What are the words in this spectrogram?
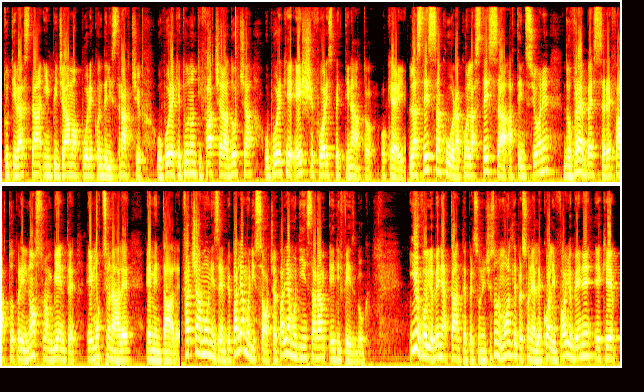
tu ti vesta in pigiama oppure con degli stracci, oppure che tu non ti faccia la doccia, oppure che esci fuori spettinato, ok? La stessa cura con la stessa attenzione dovrebbe essere fatto per il nostro ambiente emozionale e mentale. Facciamo un esempio, parliamo di social, parliamo di Instagram e di Facebook. Io voglio bene a tante persone, ci sono molte persone alle quali voglio bene e che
